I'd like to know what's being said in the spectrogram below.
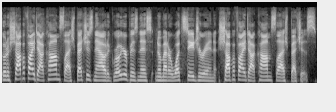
Go to shopify.com slash betches now to grow your business no matter what stage you're in. Shopify.com slash betches.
